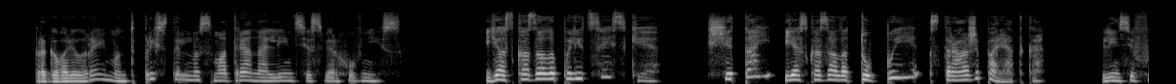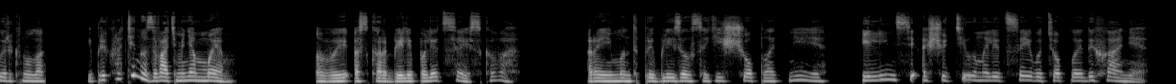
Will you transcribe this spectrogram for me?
— проговорил Реймонд, пристально смотря на Линси сверху вниз. «Я сказала полицейские. Считай, я сказала тупые стражи порядка». Линси фыркнула. «И прекрати называть меня мэм». «Вы оскорбили полицейского». Реймонд приблизился еще плотнее, и Линси ощутила на лице его теплое дыхание.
